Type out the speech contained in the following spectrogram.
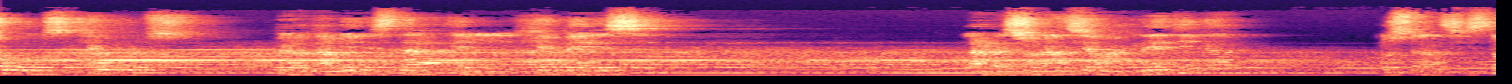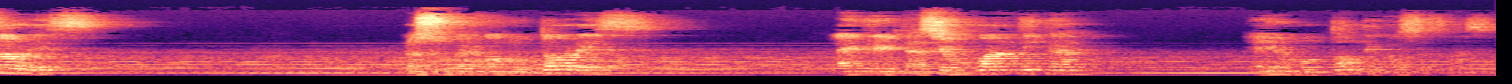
solo dos ejemplos, pero también está el GPS, la resonancia magnética, los transistores, los superconductores, la encriptación cuántica y hay un montón de cosas más.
